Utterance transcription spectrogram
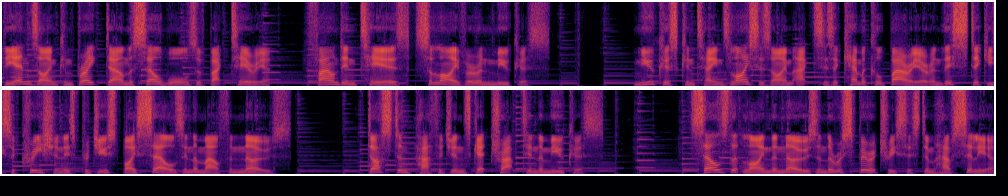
The enzyme can break down the cell walls of bacteria. Found in tears, saliva and mucus. Mucus contains lysozyme acts as a chemical barrier and this sticky secretion is produced by cells in the mouth and nose. Dust and pathogens get trapped in the mucus. Cells that line the nose and the respiratory system have cilia.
